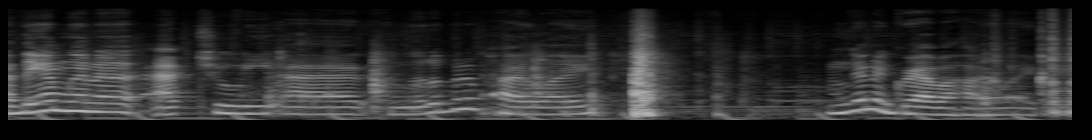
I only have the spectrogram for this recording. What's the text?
I think I'm gonna actually add a little bit of highlight. I'm gonna grab a highlighter.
